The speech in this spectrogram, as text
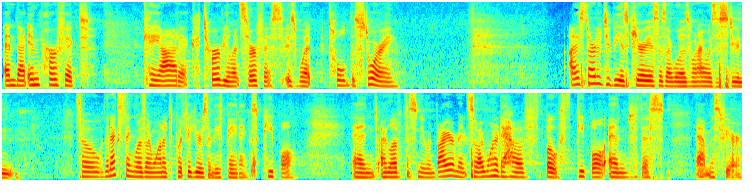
And that imperfect, chaotic, turbulent surface is what told the story. I started to be as curious as I was when I was a student. So the next thing was I wanted to put figures in these paintings, people. And I loved this new environment, so I wanted to have both people and this atmosphere.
